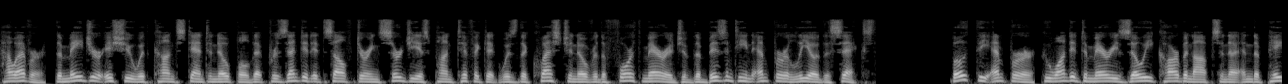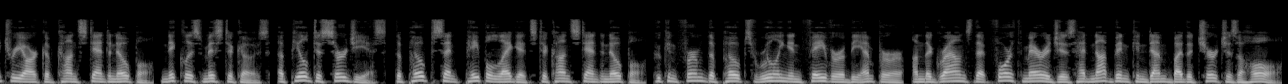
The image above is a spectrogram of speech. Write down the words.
However, the major issue with Constantinople that presented itself during Sergius' pontificate was the question over the fourth marriage of the Byzantine Emperor Leo VI. Both the emperor, who wanted to marry Zoe Carbonopsina and the Patriarch of Constantinople, Nicholas Mystikos, appealed to Sergius. The pope sent papal legates to Constantinople, who confirmed the pope's ruling in favor of the emperor, on the grounds that fourth marriages had not been condemned by the Church as a whole.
